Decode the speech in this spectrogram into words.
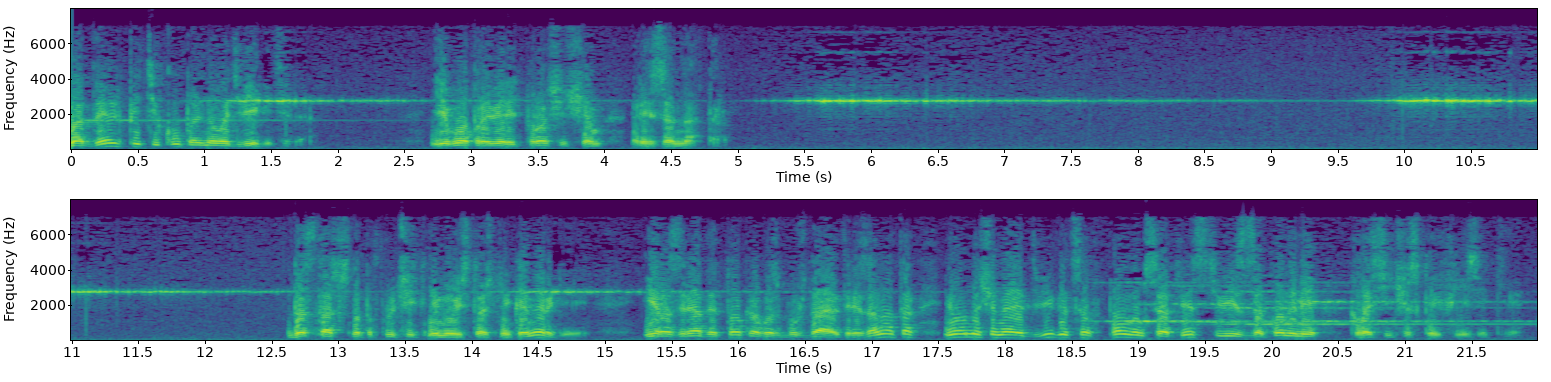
Модель пятикупольного двигателя. Его проверить проще, чем резонатор. Достаточно подключить к нему источник энергии, и разряды тока возбуждают резонатор, и он начинает двигаться в полном соответствии с законами классической физики.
